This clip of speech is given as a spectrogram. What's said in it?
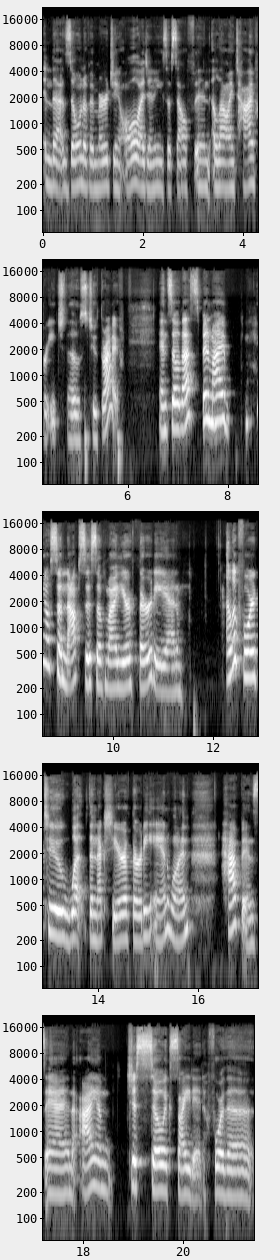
in that zone of emerging all identities of self and allowing time for each of those to thrive. And so that's been my, you know, synopsis of my year 30. And I look forward to what the next year of 30 and one happens. And I am just so excited for the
